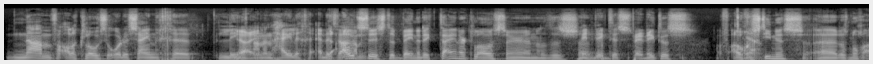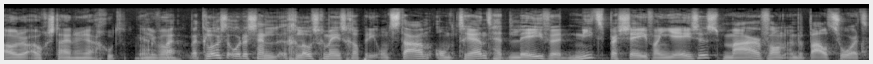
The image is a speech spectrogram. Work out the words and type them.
namen van alle kloosterorders zijn gelinkt Ja, aan een heilige. En de het waren oudste is de Benedictijnerklooster en dat is... eh, Benedictus. Benedictus. Of Augustinus, eh, dat is nog ouder. Augustijner, ja goed. In Ja, ieder geval. maar, maar kloosterorders zijn geloofsgemeenschappen die ontstaan omtrent het leven niet per se van Jezus, maar van een bepaald soort.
